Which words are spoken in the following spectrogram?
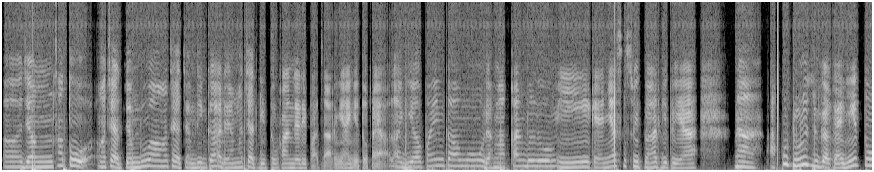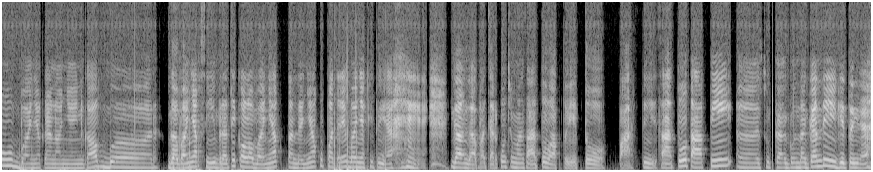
uh, jam satu ngechat jam 2 ngechat jam 3 ada yang ngechat gitu kan dari pacarnya gitu kayak lagi apain kamu? Udah makan belum? Ih kayaknya so banget gitu ya. Nah aku dulu juga kayak gitu banyak yang nanyain kabar. Nggak banyak sih berarti kalau banyak tandanya aku pacarnya banyak gitu ya. Nggak nggak pacarku cuma satu waktu itu pasti. Satu tapi uh, suka gonta-ganti gitu ya.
